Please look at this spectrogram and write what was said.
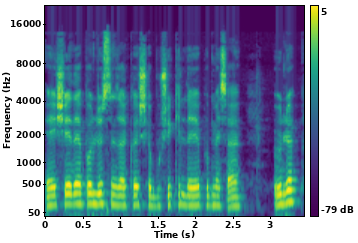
E şey de yapabilirsiniz arkadaşlar bu şekilde yapıp mesela ölüp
